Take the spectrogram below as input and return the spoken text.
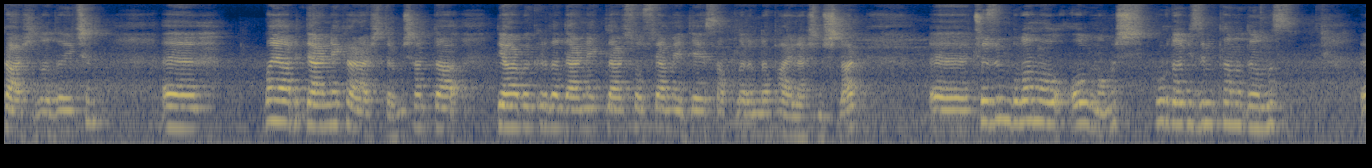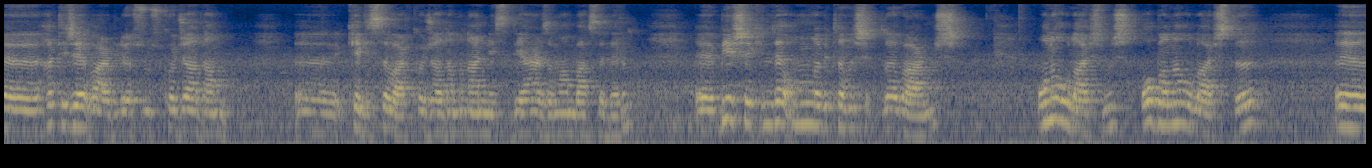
karşıladığı için e, bayağı bir dernek araştırmış. Hatta Diyarbakır'da dernekler sosyal medya hesaplarında paylaşmışlar. E, çözüm bulan ol- olmamış. Burada bizim tanıdığımız e, Hatice var biliyorsunuz koca adam e, kedisi var. Koca adamın annesi diye her zaman bahsederim. E, bir şekilde onunla bir tanışıklığı varmış. Ona ulaşmış. O bana ulaştı. E,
